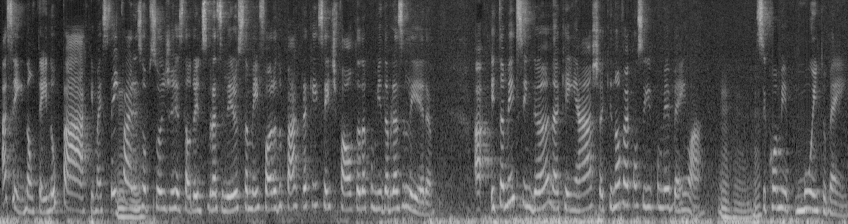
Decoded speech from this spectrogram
Assim, não tem no parque, mas tem uhum. várias opções de restaurantes brasileiros também fora do parque para quem sente falta da comida brasileira. Ah, e também se engana quem acha que não vai conseguir comer bem lá. Uhum. Se come muito bem.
